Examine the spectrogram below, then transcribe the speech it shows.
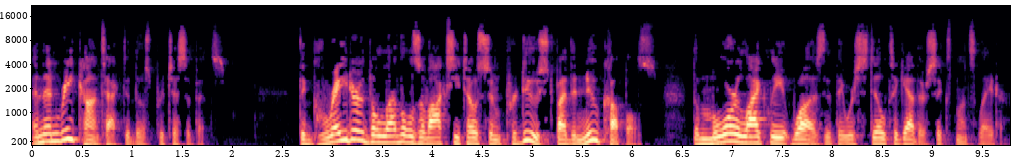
and then recontacted those participants. The greater the levels of oxytocin produced by the new couples, the more likely it was that they were still together six months later.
